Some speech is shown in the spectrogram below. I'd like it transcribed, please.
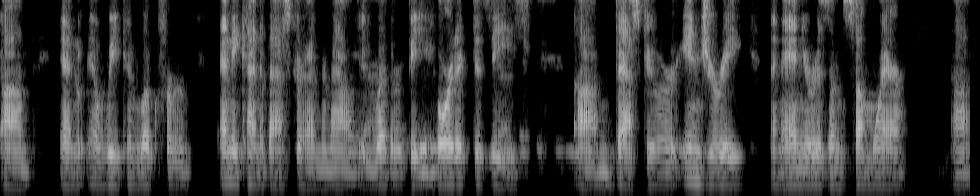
Um, and, and we can look for any kind of vascular abnormality, whether it be aortic disease, um, vascular injury, an aneurysm somewhere, uh,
